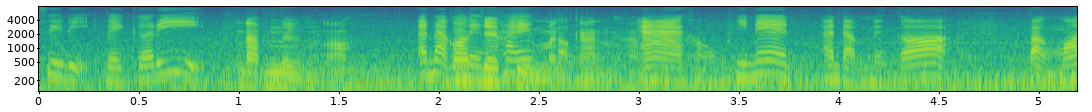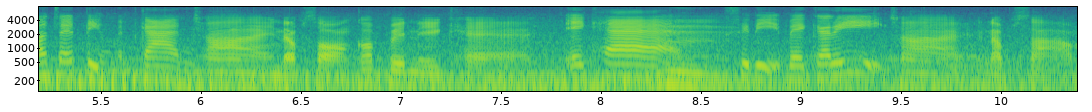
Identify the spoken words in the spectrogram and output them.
สิริเบเกอรี่ อันดับหนึ่งเหรอ อันดับก็หนึ่งเจ๊ให้ติ๋มเหมือนกันครับ อ่าของพี่เนตรอันดับหนึ่งก็ปักหม้อเจ๊ติ๋มเหมือนกันใช่ อันดับสองก็เป็นเอแคร์ เอแคร์อืม สิริเบเกอรี่ใช่ อันดับสาม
